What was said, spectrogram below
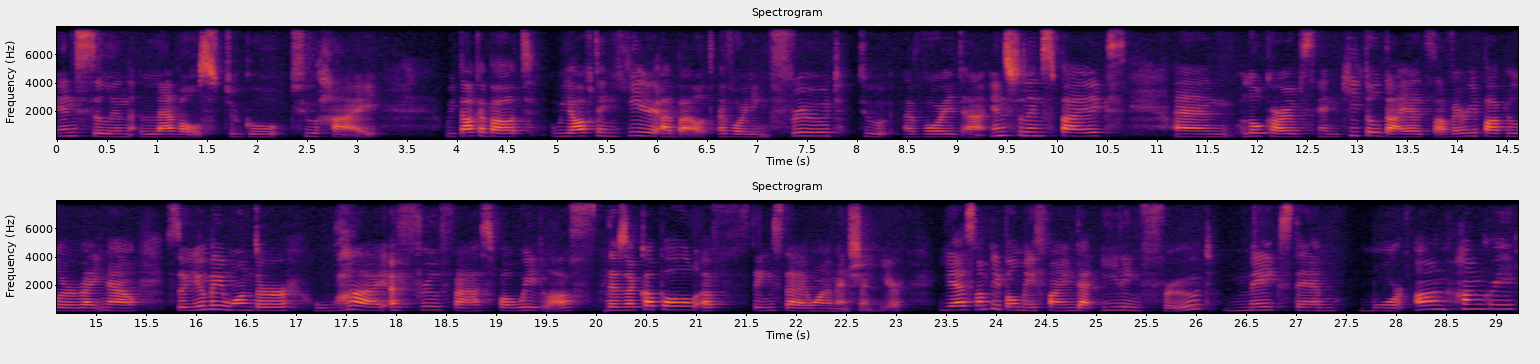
insulin levels to go too high? We talk about, we often hear about avoiding fruit to avoid uh, insulin spikes and low carbs and keto diets are very popular right now. So you may wonder why a fruit fast for weight loss. There's a couple of things that I want to mention here. Yes, some people may find that eating fruit makes them more hungry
